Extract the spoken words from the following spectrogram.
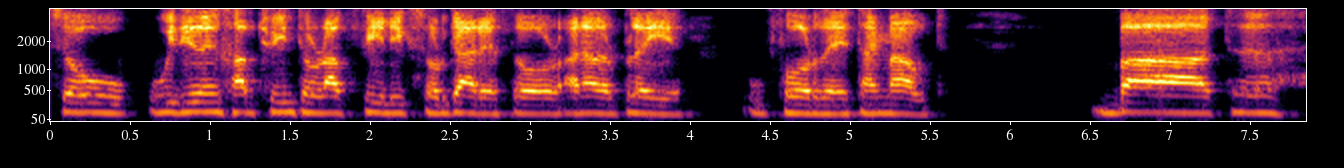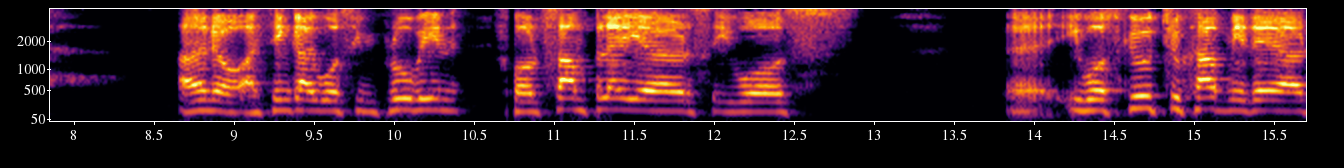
so we didn't have to interrupt Felix or Gareth or another player for the timeout. But uh, I don't know. I think I was improving. For some players, it was uh, it was good to have me there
